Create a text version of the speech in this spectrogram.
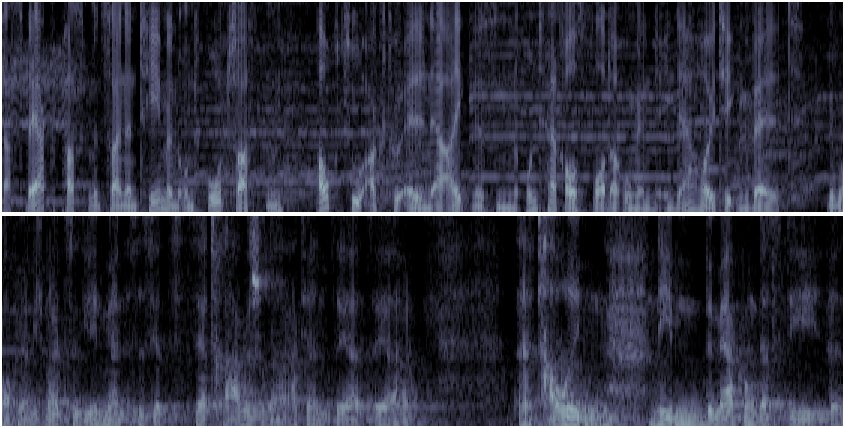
Das Werk passt mit seinen Themen und Botschaften auch zu aktuellen Ereignissen und Herausforderungen in der heutigen Welt. Wir brauchen ja nicht weit zu gehen. Es ist jetzt sehr tragisch oder hat ja einen sehr, sehr äh, traurigen Nebenbemerkung, dass die äh,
